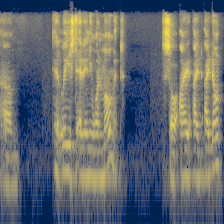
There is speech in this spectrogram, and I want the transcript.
um, at least at any one moment. So I, I, I don't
